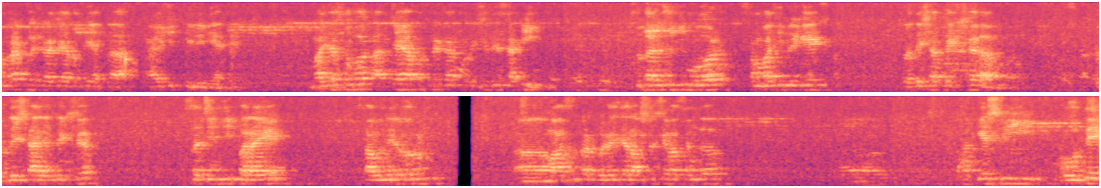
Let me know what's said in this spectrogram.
सम्राट बळीराजा रथयात्रा आयोजित केलेली आहे. माझ्यासोबत आजच्या या पत्रकार परिषदेसाठी सुधांशुजी मोहोळ संभाजी ब्रिगेड प्रदेशाध्यक्ष प्रदेश कार्याध्यक्ष सचिनजी पराये सावनेरवरून महासम्राट गडाच्या राष्ट्र सेवा संघ भाग्यश्री गोते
